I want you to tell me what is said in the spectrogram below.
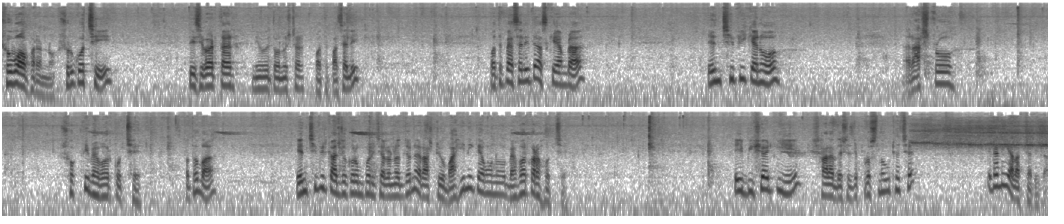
শুভ অপরাহ্ন। শুরু করছি পিসি বার্তার নিয়মিত অনুষ্ঠান পথে পাঁচালি। পথে পাঁচালিতে আজকে আমরা এনসিপি কেন রাষ্ট্র শক্তি ব্যবহার করছে অথবা এনসিপির কার্যক্রম পরিচালনার জন্য রাষ্ট্রীয় বাহিনী কেমন ব্যবহার করা হচ্ছে? এই বিষয়টি নিয়ে সারা দেশে যে প্রশ্ন উঠেছে, এটা নিয়ে আলাপচারিতা।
